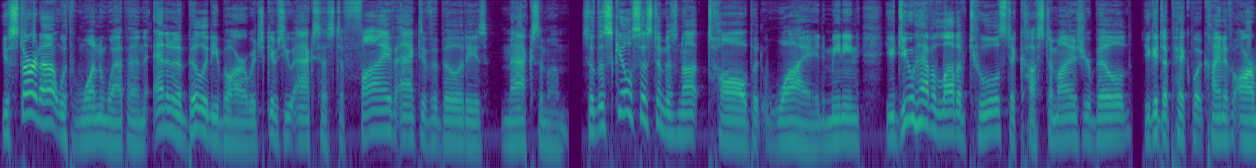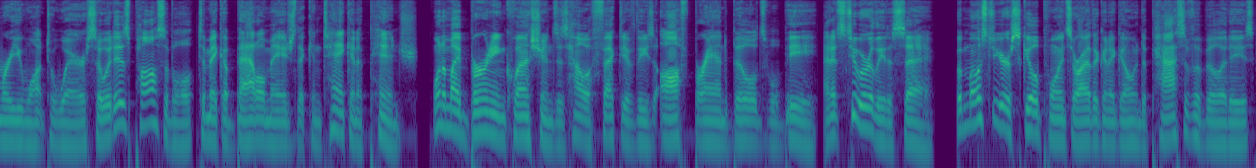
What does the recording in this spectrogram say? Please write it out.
You start out with one weapon and an ability bar which gives you access to 5 active abilities maximum. So the skill system is not tall but wide, meaning you do have a lot of tools to customize your build. You get to pick what kind of armor you want to wear, so it is possible to make a battle mage that can tank in a pinch. One of my burning questions is how effective these off-brand builds will be, and it's too early to say. But most of your skill points are either going to go into passive abilities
